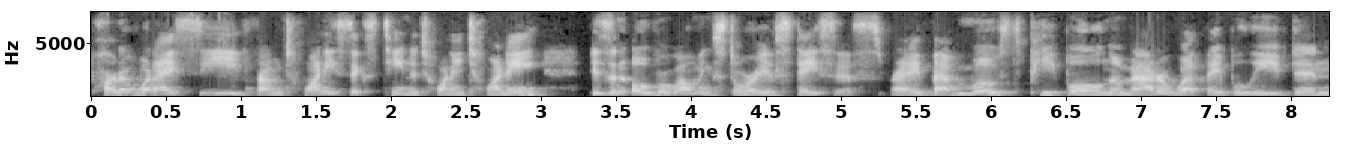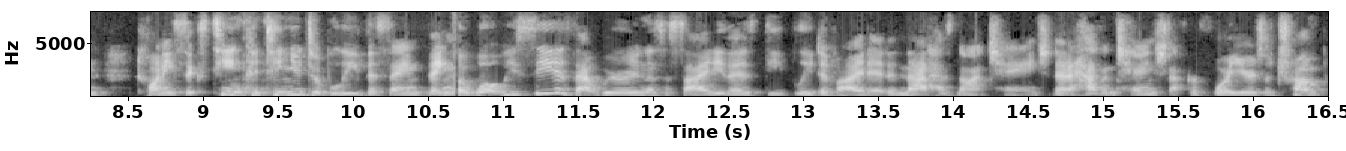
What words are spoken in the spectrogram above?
part of what I see from 2016 to 2020 is an overwhelming story of stasis, right? That most people, no matter what they believed in 2016, continue to believe the same thing. But what we see is that we're in a society that is deeply divided, and that has not changed. That it hasn't changed after four years of Trump.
